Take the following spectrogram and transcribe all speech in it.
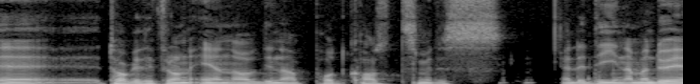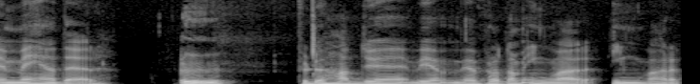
eh, taget ifrån en av dina podcasts som heter, eller dina, men du är med där. Mm. För du hade ju, vi, vi har pratat om Ingvar, Ingvar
